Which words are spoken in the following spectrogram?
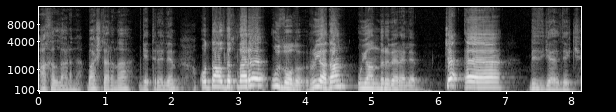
akıllarını başlarına getirelim. O daldıkları uzolu rüyadan uyandırıverelim. Ce ee, biz geldik.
